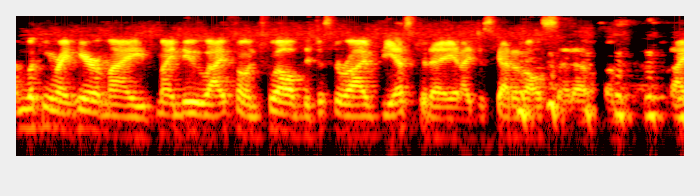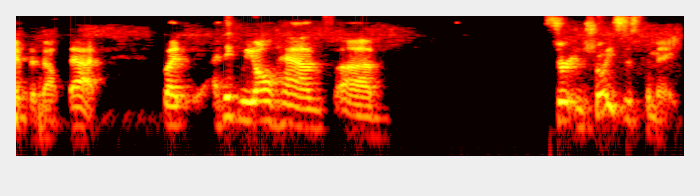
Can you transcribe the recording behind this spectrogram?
I'm looking right here at my my new iPhone 12 that just arrived yesterday, and I just got it all set up. I'm excited about that. But I think we all have uh, certain choices to make,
